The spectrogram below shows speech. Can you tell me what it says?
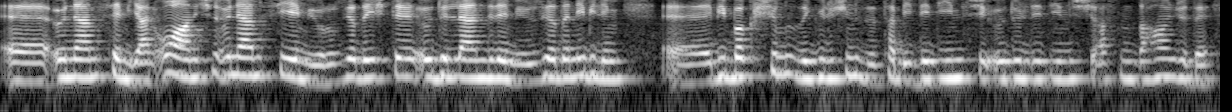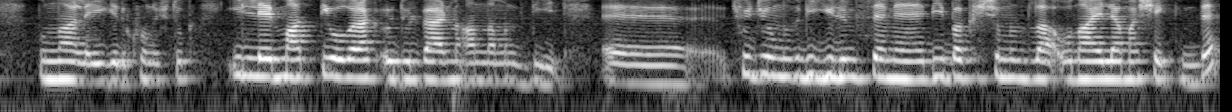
e, önemsem yani o an için önemseyemiyoruz ya da işte ödüllendiremiyoruz ya da ne bileyim e, bir bakışımızla gülüşümüzle tabii dediğimiz şey ödül dediğimiz şey aslında daha önce de bunlarla ilgili konuştuk. İlle maddi olarak ödül verme anlamında değil. E, çocuğumuzu bir gülümseme, bir bakışımızla onaylama şeklinde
